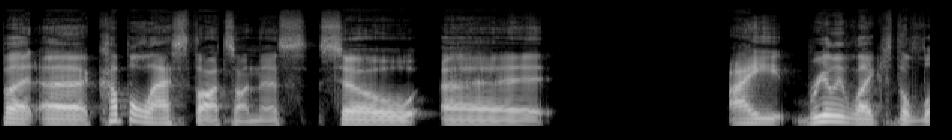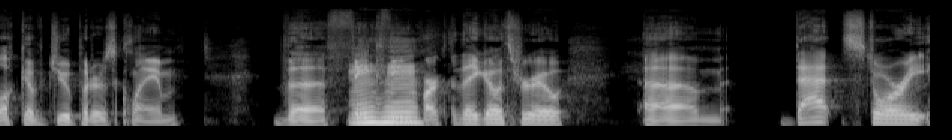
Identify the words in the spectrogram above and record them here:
but a couple last thoughts on this. So uh, I really liked the look of Jupiter's Claim, the fake theme Mhm. park that they go through. Um, that story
